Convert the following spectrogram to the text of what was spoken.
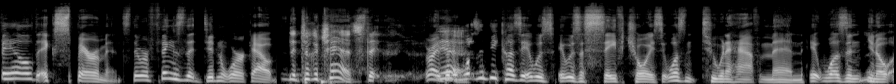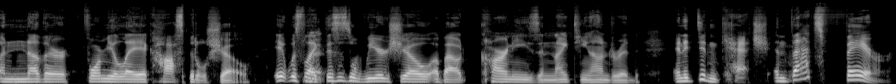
failed experiments. There were things that didn't work out. they took a chance they, Right, but it wasn't because it was it was a safe choice. It wasn't Two and a Half Men. It wasn't you know another formulaic hospital show. It was like Right. this is a weird show about carnies in 1900, and it didn't catch, and that's fair.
